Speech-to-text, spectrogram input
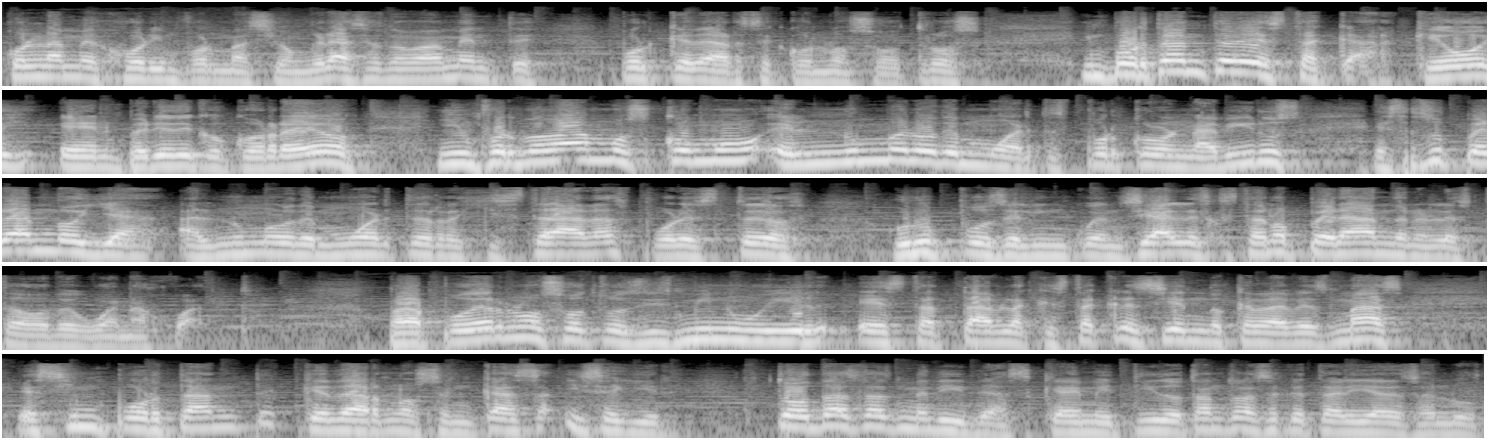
con la mejor información. Gracias nuevamente por quedarse con nosotros. Importante destacar que hoy en Periódico Correo informábamos cómo el número de muertes por coronavirus está superando ya al número de muertes registradas por estos grupos delincuenciales que están operando en el estado de Guanajuato. Para poder nosotros disminuir esta tabla que está creciendo cada vez más, es importante quedarnos en casa y seguir todas las medidas que ha emitido tanto la Secretaría de Salud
